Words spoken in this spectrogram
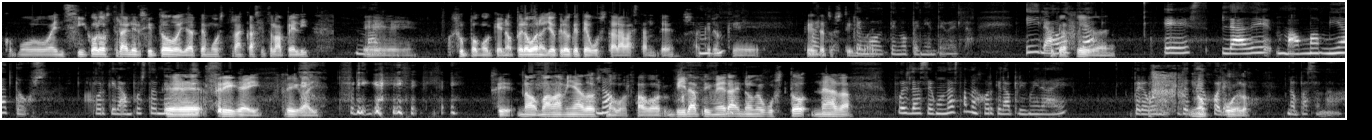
como en sí con los trailers y todo ya te muestran casi toda la peli, Vale. eh, supongo que no. Pero bueno, yo creo que te gustará bastante, ¿eh? o sea, creo que, que es de tu estilo. tengo, ¿vale? tengo pendiente verla. Y la Free otra es la de Mamma Mía 2, porque la han puesto en Eh, Netflix. Free Gay, Free. Free Gay, dice. Sí, no, mamá mía, dos ¿No? no, por favor. Vi la primera y no me gustó nada. Pues la segunda está mejor que la primera, ¿eh? Pero bueno, yo te No dejo puedo. No pasa nada.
